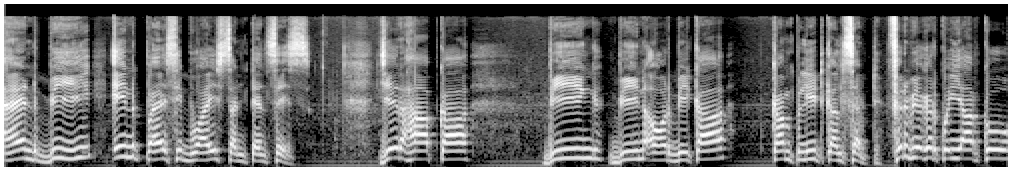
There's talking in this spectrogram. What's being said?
and be in passive voice sentences ये रहा आपका बींग बीन और बी का कंप्लीट कंसेप्ट फिर भी अगर कोई आपको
